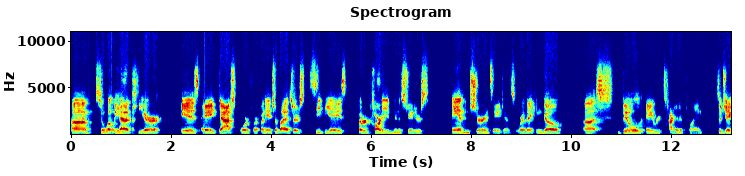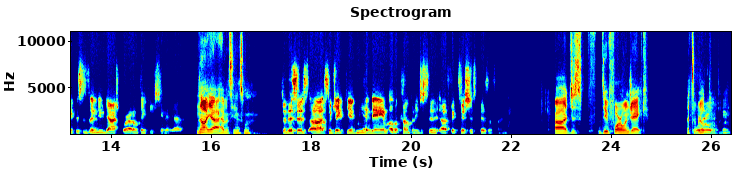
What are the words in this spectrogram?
Um, so what we have here is a dashboard for financial advisors, CPAs, third-party administrators, and insurance agents, where they can go uh, build a retirement plan. So Jake, this is a new dashboard. I don't think you've seen it yet. No, yeah, I haven't seen this one. So this is uh, so Jake, give me a name of a company, just a, a fictitious business name. Uh, just do 401 Jake. That's a real company.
